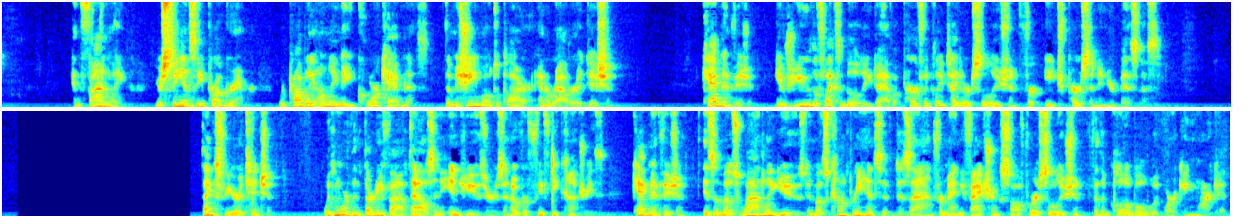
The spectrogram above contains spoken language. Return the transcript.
And finally, your CNC programmer would probably only need core cabinets, the machine multiplier, and a router edition. Cabinet Vision gives you the flexibility to have a perfectly tailored solution for each person in your business. Thanks for your attention. With more than 35,000 end users in over 50 countries, Cabinet Vision is the most widely used and most comprehensive design for manufacturing software solution for the global woodworking market.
